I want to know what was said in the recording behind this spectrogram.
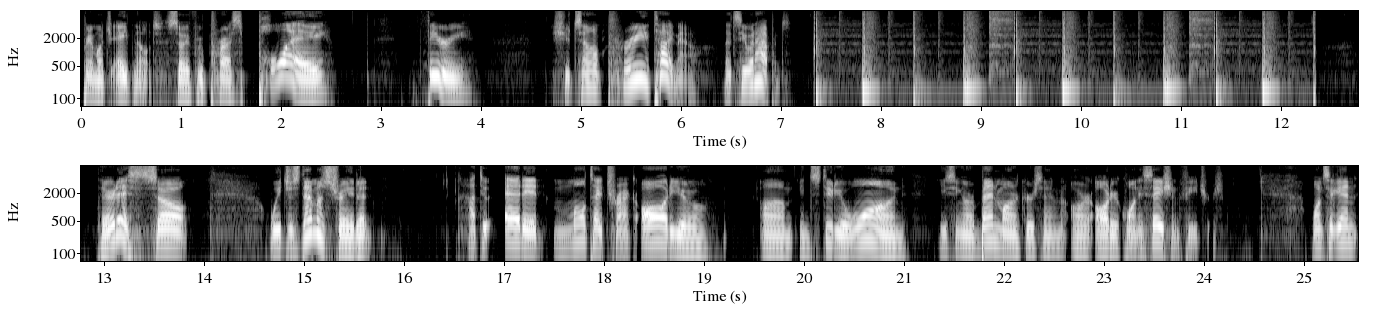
pretty much eight notes. So if we press play, theory, it should sound pretty tight now. Let's see what happens. There it is. So we just demonstrated how to edit multi-track audio um, in Studio One using our bend markers and our audio quantization features. Once again,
